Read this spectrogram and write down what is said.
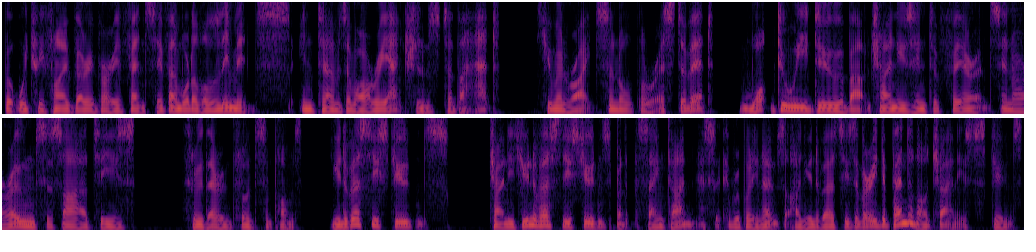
but which we find very, very offensive? And what are the limits in terms of our reactions to that, human rights and all the rest of it? What do we do about Chinese interference in our own societies through their influence upon university students, Chinese university students, but at the same time, as everybody knows, our universities are very dependent on Chinese students.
